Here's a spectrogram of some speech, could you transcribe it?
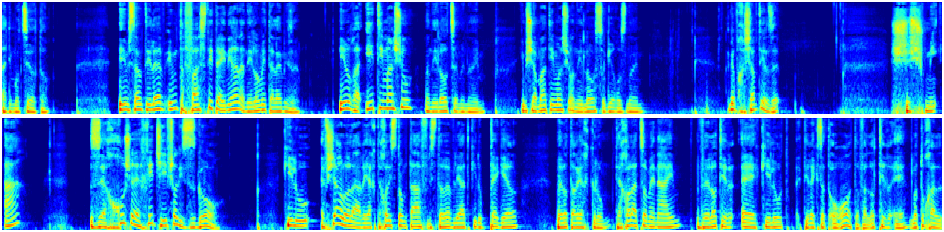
אני מוציא אותו. אם שמתי לב, אם תפסתי את העניין, אני לא מתעלם מזה. אם ראיתי משהו, אני לא עוצם עיניים. אם שמעתי משהו, אני לא סוגר אוזניים. אגב, חשבתי על זה, ששמיעה זה החוש היחיד שאי אפשר לסגור. כאילו, אפשר לא להריח, אתה יכול לסתום את האף, להסתובב ליד כאילו פגר, ולא תריח כלום. אתה יכול לעצום עיניים, ולא תראה, כאילו, תראה קצת אורות, אבל לא תראה, לא תוכל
